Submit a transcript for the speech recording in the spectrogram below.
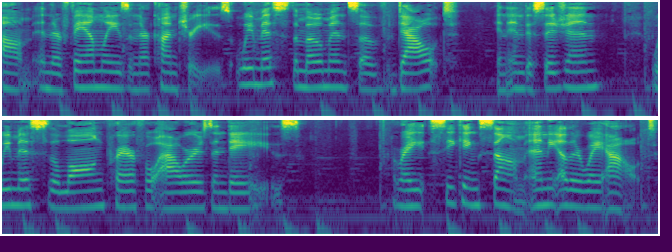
um, in their families and their countries. We miss the moments of doubt and indecision. We miss the long prayerful hours and days, right? Seeking some, any other way out.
